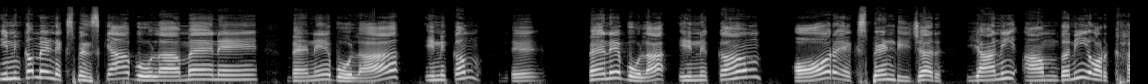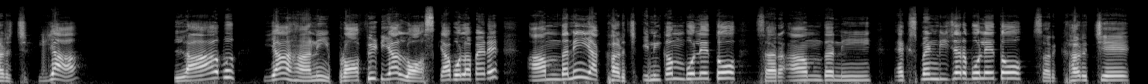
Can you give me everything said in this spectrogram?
income and expense क्या बोला मैंने? मैंने बोला इनकम ले, मैंने बोला इनकम और एक्सपेंडिचर, यानी आमदनी और खर्च, या लाभ या हानि, प्रॉफिट या लॉस। क्या बोला मैंने? आमदनी या खर्च। इनकम बोले तो सर आमदनी, एक्सपेंडिचर बोले तो सर खर्चे,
